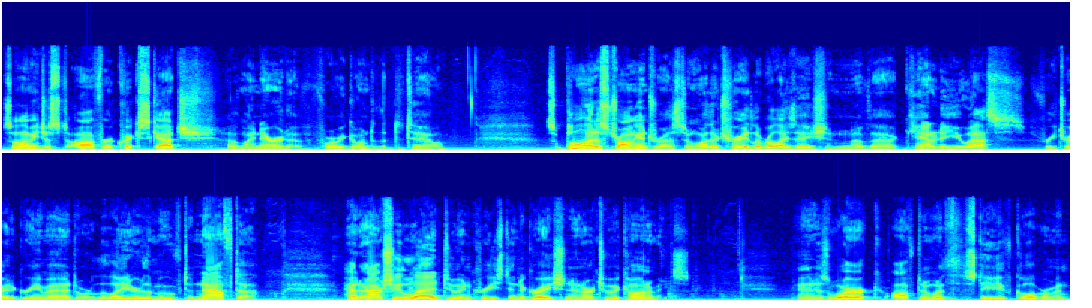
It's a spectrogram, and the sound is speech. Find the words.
So let me just offer a quick sketch of my narrative before we go into the detail. So Paul had a strong interest in whether trade liberalization of the Canada-U.S. Free Trade Agreement or the later the move to NAFTA had actually led to increased integration in our two economies and his work, often with Steve Globerman,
